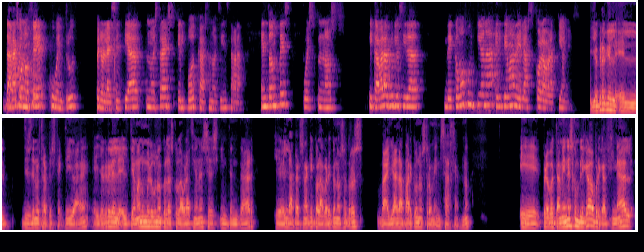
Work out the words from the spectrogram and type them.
dar a Vamos a conocer juventud, pero la esencia nuestra es el podcast, no es Instagram. Entonces, pues nos picaba la curiosidad de cómo funciona el tema de las colaboraciones. Yo creo que el, el- desde nuestra perspectiva, ¿eh? Eh, yo creo que el, el tema número uno con las colaboraciones es intentar que la persona que colabore con nosotros vaya a la par con nuestro mensaje, ¿no? Eh, pero también es complicado porque al final,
